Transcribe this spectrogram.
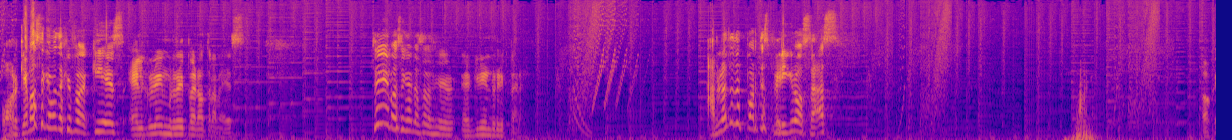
Porque básicamente el jefe aquí es el Grim Reaper otra vez. Es el Green Reaper. Hablando de partes peligrosas. Ok.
